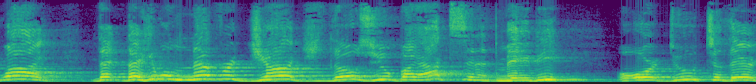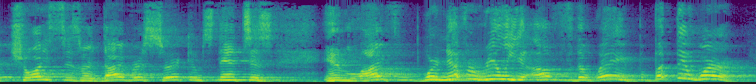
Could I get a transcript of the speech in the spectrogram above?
wide that, that He will never judge those who, by accident maybe, or due to their choices or diverse circumstances in life, were never really of the way, but they were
